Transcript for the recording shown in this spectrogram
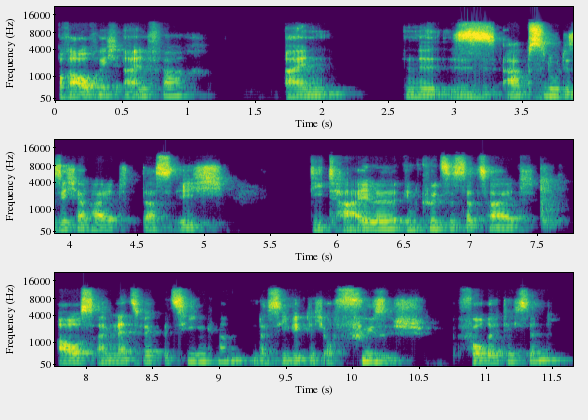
brauche ich einfach ein, eine absolute Sicherheit, dass ich die Teile in kürzester Zeit aus einem Netzwerk beziehen kann und dass sie wirklich auch physisch vorrätig sind.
